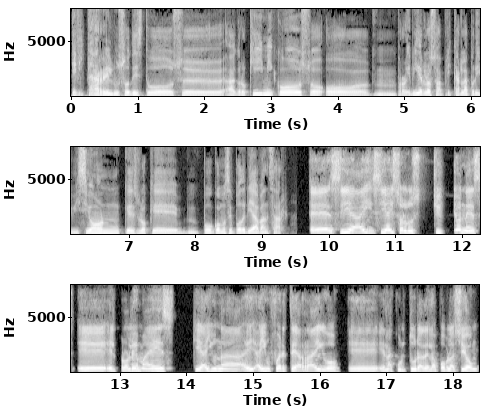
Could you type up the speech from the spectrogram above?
evitar el uso de estos eh, agroquímicos o, mm, prohibirlos o aplicar la prohibición? ¿Qué es lo que, mm, cómo se podría avanzar? Eh, sí hay, sí hay soluciones. Eh, el problema es que hay una, hay un fuerte arraigo en la cultura de la población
